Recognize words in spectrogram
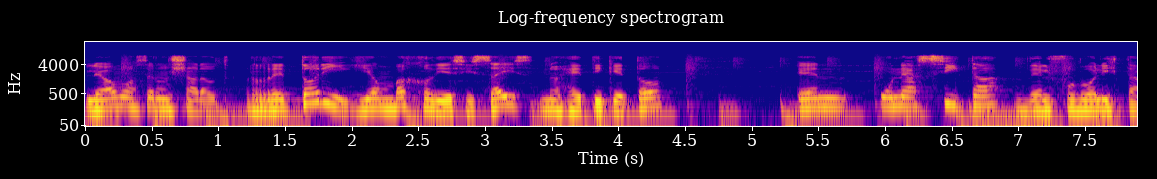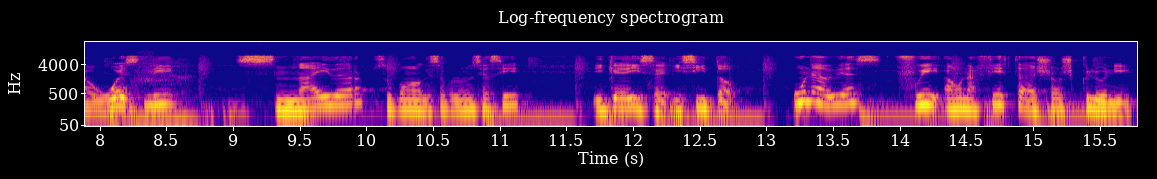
le vamos a hacer un shoutout. Retori-16 nos etiquetó en una cita del futbolista Wesley Snyder, supongo que se pronuncia así, y que dice, y cito, una vez fui a una fiesta de George Clooney,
